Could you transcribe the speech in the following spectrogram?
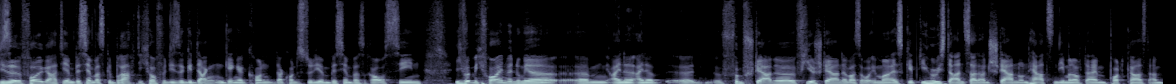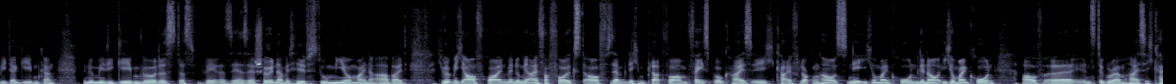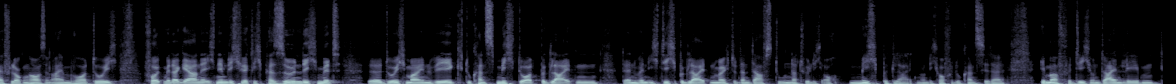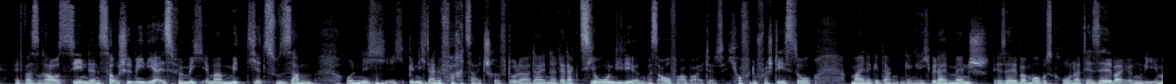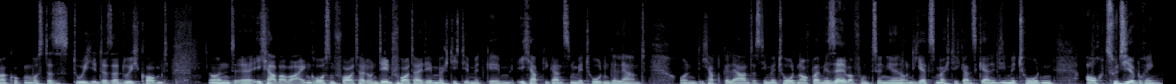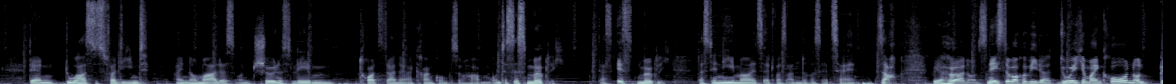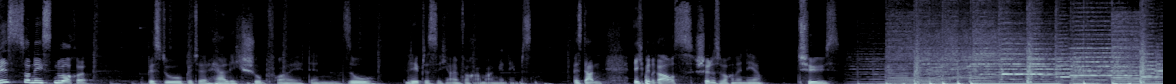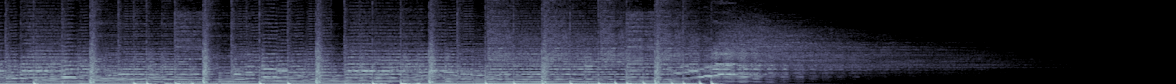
diese Folge hat dir ein bisschen was gebracht. Ich hoffe, diese Gedankengänge, kon da konntest du dir ein bisschen was rausziehen. Ich würde mich freuen, wenn du mir ähm, eine, eine äh, fünf Sterne, vier Sterne, was auch immer es gibt, die höchste Anzahl an Sternen und Herzen, die man auf deinem Podcast-Anbieter geben kann, wenn du mir die geben würdest. Das wäre sehr, sehr schön. Damit hilfst du mir und meiner Arbeit. Ich würde mich auch freuen, wenn du mir einfach folgst auf sämtlichen Plattformen. Facebook heiße ich Kai Flockenhaus. Nee, ich und mein Kron. Genau, ich und mein Kron. Auf äh, Instagram heiße ich Kai Flockenhaus in einem Wort durch. Folg mir da gerne. Ich nehme dich wirklich persönlich mit äh, durch meinen Weg. Du kannst mich dort begleiten, denn wenn ich dich begleiten möchte, dann darfst du natürlich auch mich begleiten. Und ich hoffe, du kannst dir da immer für dich und dein Leben etwas rausziehen, denn Social Media ist für mich immer mit dir zusammen und nicht, ich bin nicht deine Fachzeitschrift oder deine Redaktion, die dir irgendwas aufarbeitet. Ich hoffe, du verstehst so meine Gedankengänge. Ich bin ein Mensch, der selber Morbus Crohn hat, der selber irgendwie immer gucken muss, dass es durch, dass er durchkommt. Und äh, ich habe aber einen großen Vorteil und den Vorteil, den möchte ich dir mitgeben. Ich habe die ganzen Methoden gelernt und ich habe gelernt, dass die Methoden auch bei mir selber funktionieren und jetzt möchte ich ganz gerne die Methoden auch zu dir bringen denn du hast es verdient, ein normales und schönes Leben trotz deiner Erkrankung zu haben. Und es ist möglich. Das ist möglich. dass dir niemals etwas anderes erzählen. So, wir hören uns nächste Woche wieder. Du, ich und mein Kron und bis zur nächsten Woche bist du bitte herrlich schubfrei, denn so lebt es sich einfach am angenehmsten. Bis dann, ich bin raus. Schönes Wochenende. Ja? Tschüss.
